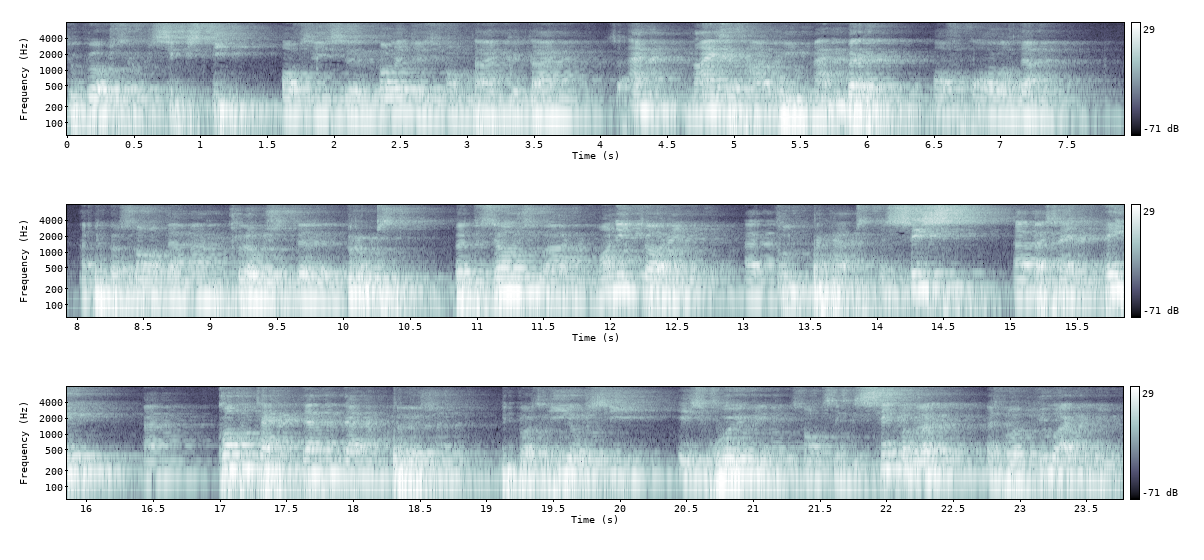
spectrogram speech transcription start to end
to go through 60 of these uh, colleges from time to time. So, and neither are we member of all of them, and because some of them are closed uh, groups. But those who are monitoring uh, could perhaps assist uh, by saying, hey, uh, contact that and that person because he or she is working on something similar as what you are doing.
